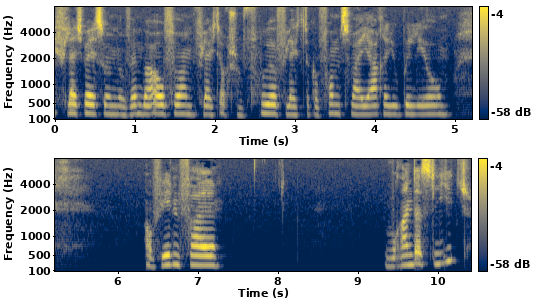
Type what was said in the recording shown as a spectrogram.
vielleicht werde ich so im November aufhören, vielleicht auch schon früher, vielleicht sogar vom zwei Jahre Jubiläum. Auf jeden Fall, woran das liegt,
